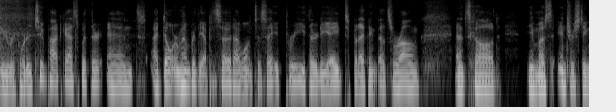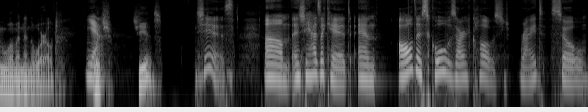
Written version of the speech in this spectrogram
We recorded two podcasts with her, and I don't remember the episode. I want to say 338, but I think that's wrong. And it's called The Most Interesting Woman in the World, yeah. which she is. She is. Um, and she has a kid, and all the schools are closed, right? So,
